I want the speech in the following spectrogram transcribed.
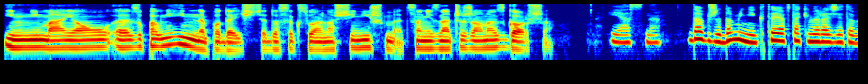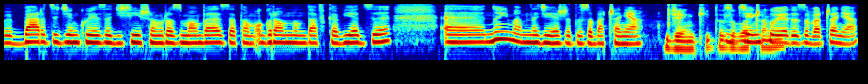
inni mają e, zupełnie inne podejście do seksualności niż my, co nie znaczy, że ono jest gorsze. Jasne. Dobrze, Dominik, to ja w takim razie Tobie bardzo dziękuję za dzisiejszą rozmowę, za tą ogromną dawkę wiedzy. E, no i mam nadzieję, że do zobaczenia. Dzięki, do zobaczenia. Dziękuję, do zobaczenia.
